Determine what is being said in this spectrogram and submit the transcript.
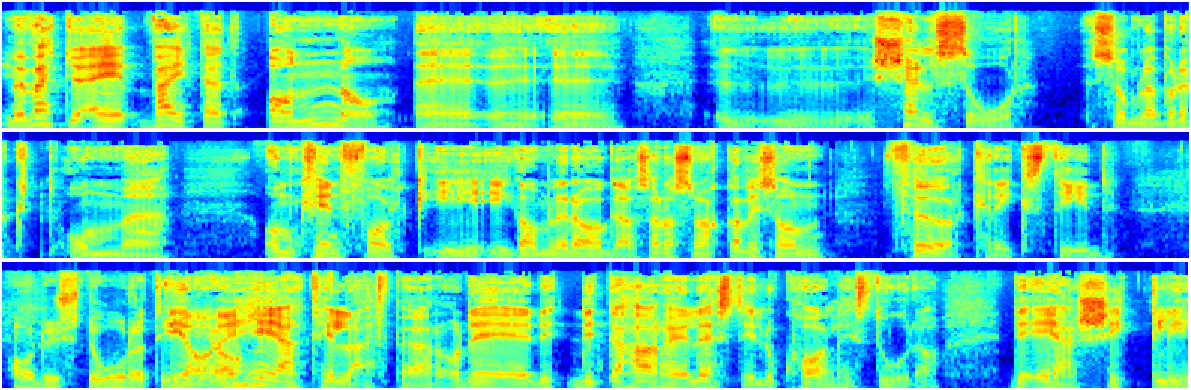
Men veit du, jeg veit et annet eh, eh, eh skjellsord som ble brukt om, uh, om kvinnfolk i, i, gamle dager. Så da snakker vi sånn førkrigstid. Og du store tid, ja. ja. Jeg har et til, Leif Per, og det er, dette her har jeg lest i lokalhistoria. Det er ei skikkelig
